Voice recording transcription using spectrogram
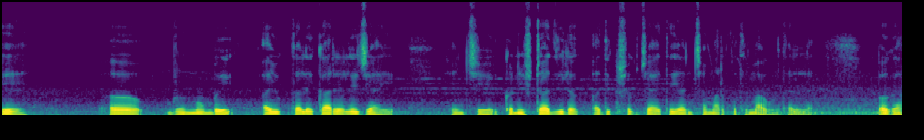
हे बृहन्मुंबई आयुक्तालय कार्यालय जे आहे यांचे कनिष्ठ अधिलक अधीक्षक जे आहे ते यांच्यामार्फत हे मागवण्यात आलेलं आहे. बघा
